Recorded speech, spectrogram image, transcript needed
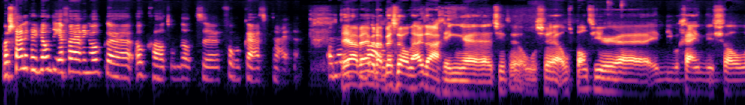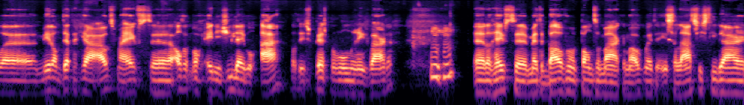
waarschijnlijk heeft Jan die ervaring ook, eh, ook gehad om dat eh, voor elkaar te krijgen. Ja, we hebben daar best wel een uitdaging eh, zitten. Ons, ons pand hier in Nieuwegein is al meer dan 30 jaar oud, maar heeft altijd nog energielabel A. Dat is best bewonderingswaardig. Eh, dat heeft met de bouw van het pand te maken, maar ook met de installaties die daar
